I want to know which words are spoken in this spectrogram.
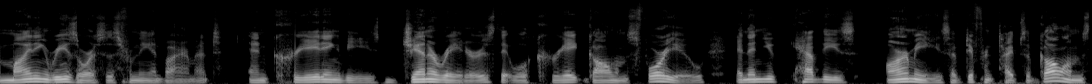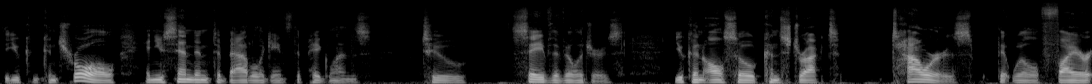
mining resources from the environment and creating these generators that will create golems for you. And then you have these armies of different types of golems that you can control and you send into battle against the piglins to save the villagers. You can also construct towers that will fire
